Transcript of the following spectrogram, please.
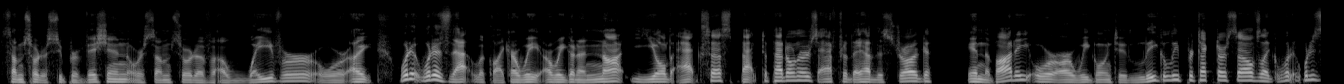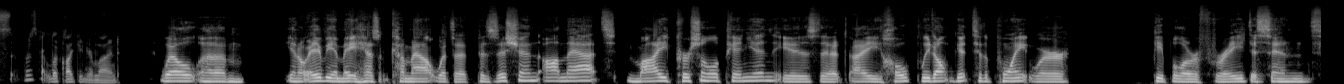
some sort of supervision or some sort of a waiver? Or I, what what does that look like? Are we are we going to not yield access back to pet owners after they have this drug in the body, or are we going to legally protect ourselves? Like, what what is what does that look like in your mind? Well, um, you know, AVMA hasn't come out with a position on that. My personal opinion is that I hope we don't get to the point where people are afraid to send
